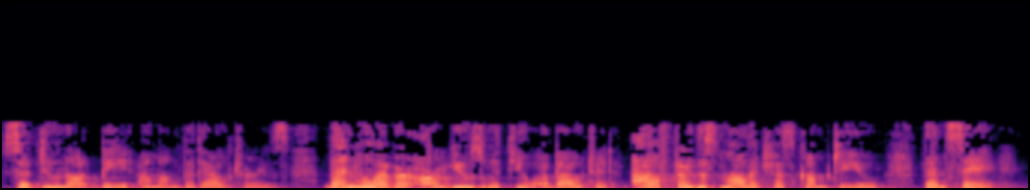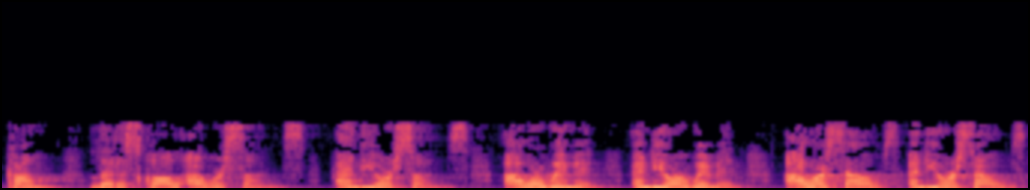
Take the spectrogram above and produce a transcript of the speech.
so do not be among the doubters. Then whoever argues with you about it, after this knowledge has come to you, then say, come, let us call our sons and your sons, our women and your women, ourselves and yourselves,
